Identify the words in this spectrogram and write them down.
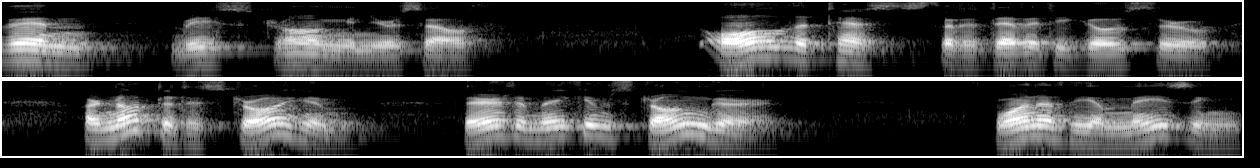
then be strong in yourself. All the tests that a devotee goes through are not to destroy him, they're to make him stronger. One of the amazing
